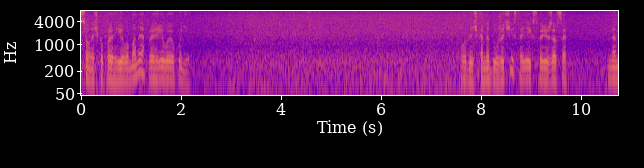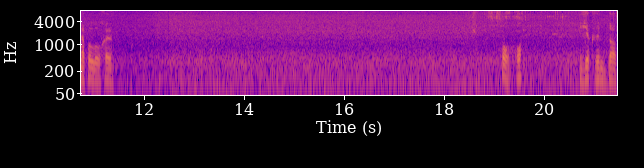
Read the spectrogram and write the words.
Сонечко пригріло мене, пригріло і окунів. Водичка не дуже чиста, я їх, скоріш за все, не наполохаю. Ого, як він дав.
